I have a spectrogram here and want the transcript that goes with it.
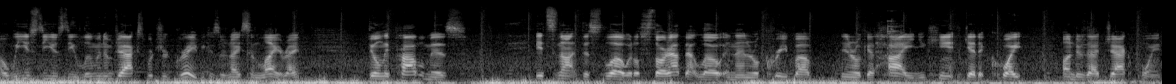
Uh, we used to use the aluminum jacks, which are great because they're nice and light, right? The only problem is it's not this low. It'll start out that low and then it'll creep up and it'll get high and you can't get it quite under that jack point.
